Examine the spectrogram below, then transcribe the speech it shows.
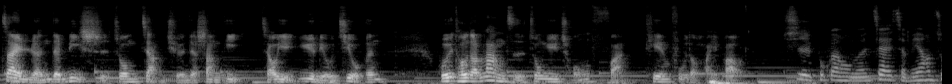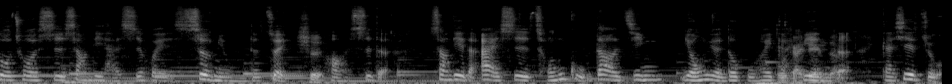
在人的历史中掌权的上帝早已预留救恩，回头的浪子终于重返天父的怀抱了。是，不管我们再怎么样做错事，上帝还是会赦免我们的罪。是，哈、哦，是的。上帝的爱是从古到今永远都不会改变的，的感谢主。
